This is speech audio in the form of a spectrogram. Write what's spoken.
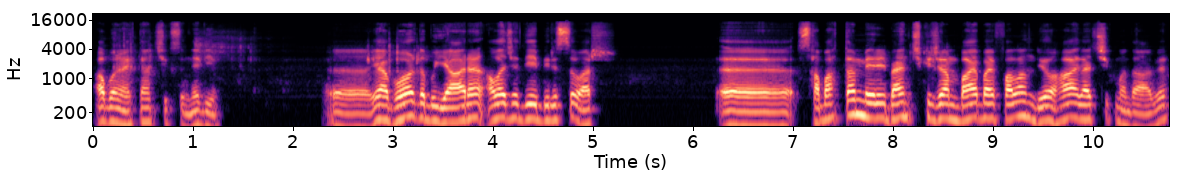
abonelikten çıksın ne diyeyim. Ya bu arada bu Yaren Alaca diye birisi var. Ee, sabahtan beri ben çıkacağım bay bay falan diyor. Hala çıkmadı abi.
